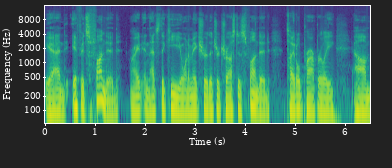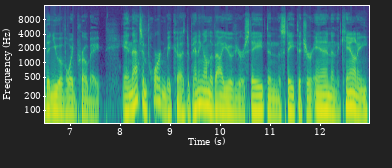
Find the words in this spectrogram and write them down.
And if it's funded, right, and that's the key, you want to make sure that your trust is funded, titled properly, um, then you avoid probate. And that's important because depending on the value of your estate and the state that you're in and the county,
